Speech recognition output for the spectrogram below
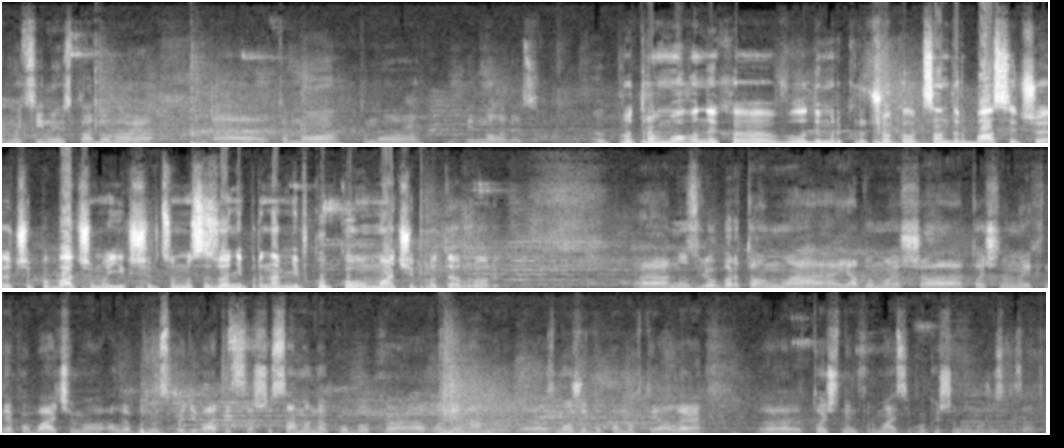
емоційною складовою, Е, тому, тому він молодець. Е, Про травмованих е, Володимир Кручок, Олександр Басич. Е, Чи побачимо їх ще в цьому сезоні, принаймні в кубковому матчі проти Аврори? Е, Ну, з Любертом, е, я думаю, що точно ми їх не побачимо, але будемо сподіватися, що саме на кубок е, вони нам е, зможуть допомогти. Але е, точної інформації поки що не можу сказати.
